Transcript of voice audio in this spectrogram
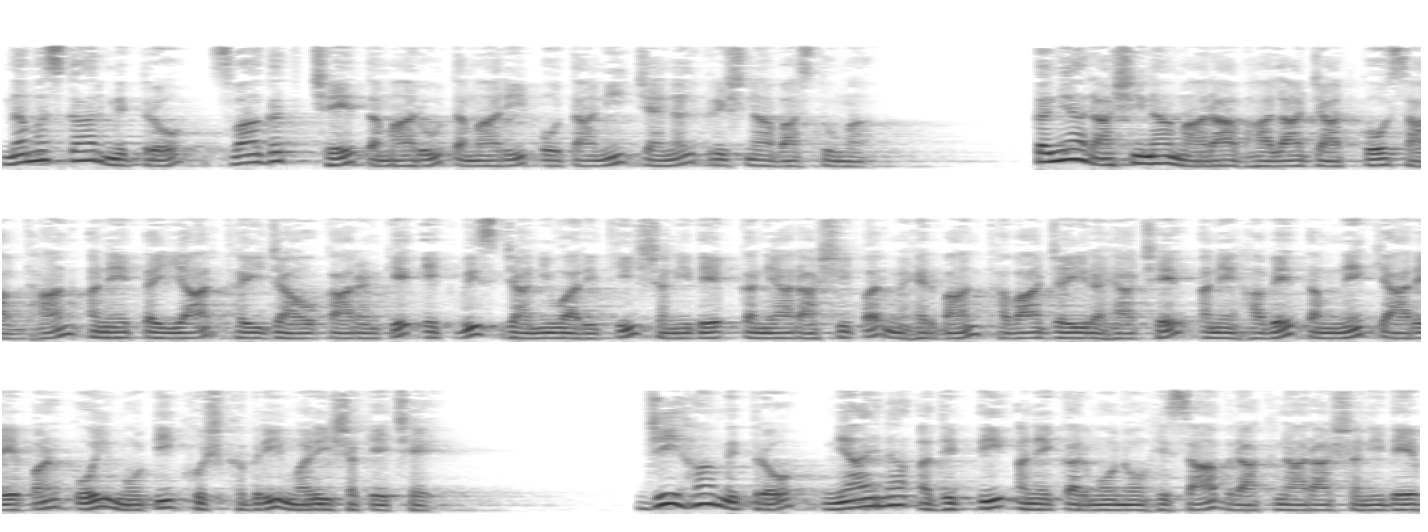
નમસ્કાર મિત્રો, સ્વાગત છે તમારું તમારી પોતાની ચેનલ કૃષ્ણા વાસ્તુમાં. કન્યા રાશિના મારા ભાલા જાતકો સાવધાન અને તૈયાર થઈ જાઓ કારણ કે એકવીસ જાન્યુઆરીથી શનિદેવ કન્યા રાશિ પર મહેરબાન થવા જઈ રહ્યા છે અને હવે તમને ક્યારે પણ કોઈ મોટી ખુશખબરી મળી શકે છે. જી હા મિત્રો, ન્યાયના અધિપતિ અને કર્મોનો હિસાબ રાખનારા શનિદેવ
